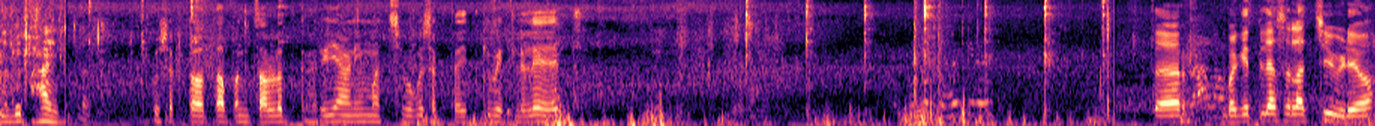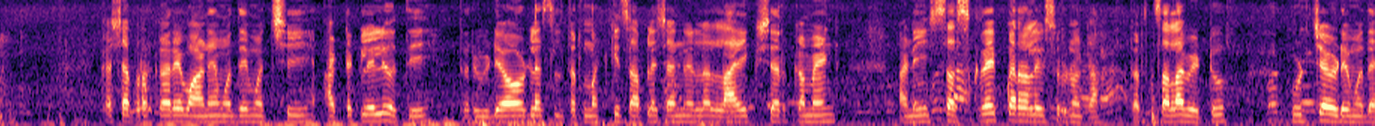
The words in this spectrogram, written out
मध्ये हाय. बघू शकता आता आपण चाललोत घरी आणि मच्छी बघू शकता इतकी भेटलेले आहेत. तर बघितली असेल आजची व्हिडिओ कशा प्रकारे वाण्यामध्ये मच्छी अटकलेली होती तर व्हिडिओ आवडला असेल तर नक्कीच आपल्या चॅनलला लाईक शेअर कमेंट आणि सबस्क्राईब करायला विसरू नका. तर चला भेटू पुढच्या व्हिडिओमध्ये.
